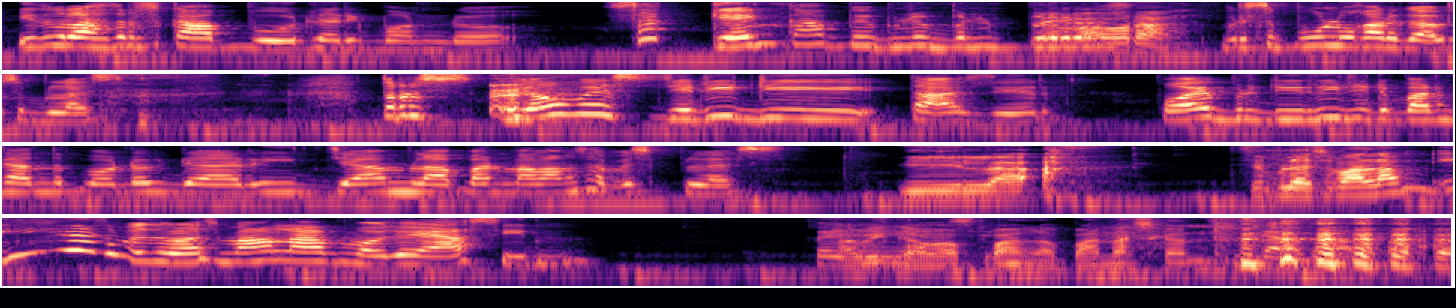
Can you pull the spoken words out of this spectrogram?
Itulah terus kabur dari pondok. Segeng kabeh bener-bener ber, orang? bersepuluh kalau gak bersebelas. terus ya wes jadi di takzir. Pokoknya berdiri di depan kantor pondok dari jam 8 malam sampai 11 gila 11 malam Iya sampai 11 malam mau yasin. Baca tapi nggak Yasin. apa-apa nggak panas kan Nggak apa-apa.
